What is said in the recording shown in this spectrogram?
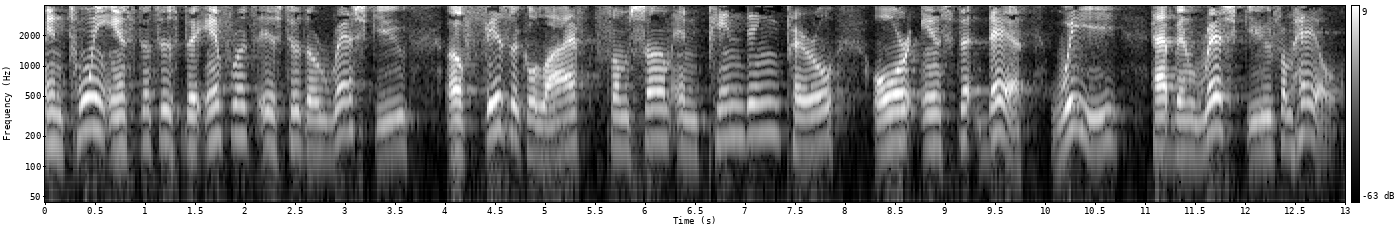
in 20 instances, the inference is to the rescue of physical life from some impending peril or instant death. We have been rescued from hell.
